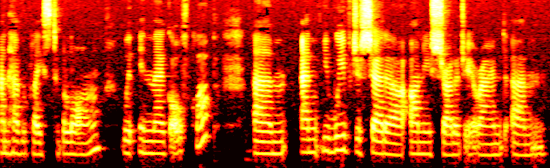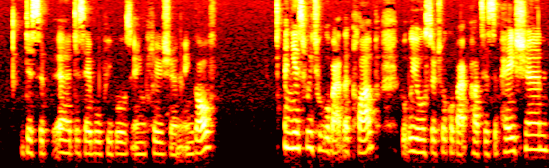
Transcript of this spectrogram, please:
and have a place to belong within their golf club. Um, and we've just shared our, our new strategy around um, dis- uh, disabled people's inclusion in golf. And yes, we talk about the club, but we also talk about participation,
